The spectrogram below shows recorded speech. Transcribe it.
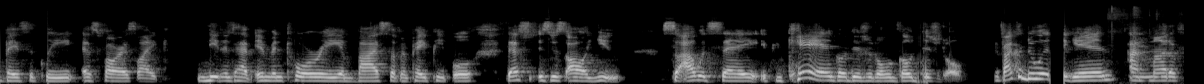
basically as far as like needing to have inventory and buy stuff and pay people. That's it's just all you. So I would say if you can go digital, go digital. If I could do it again, I might have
